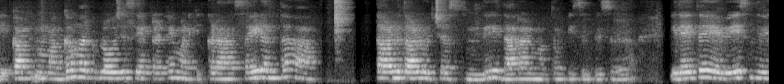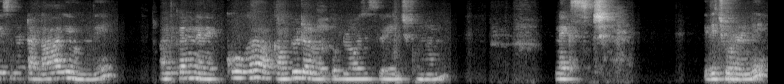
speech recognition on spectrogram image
ఈ కం మగ్గం వర్క్ బ్లౌజెస్ ఏంటంటే మనకి ఇక్కడ సైడ్ అంతా తాళ్ళు తాళ్ళు వచ్చేస్తుంది. దారాలు మొత్తం పీసులు పీసులుగా. ఇదైతే వేసింది వేసినట్టు అలాగే ఉంది. అందుకని నేను ఎక్కువగా కంప్యూటర్ వర్క్ బ్లౌజెస్ వేయించుకున్నాను. నెక్స్ట్ ఇది చూడండి.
